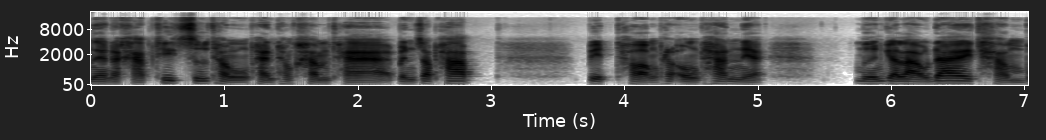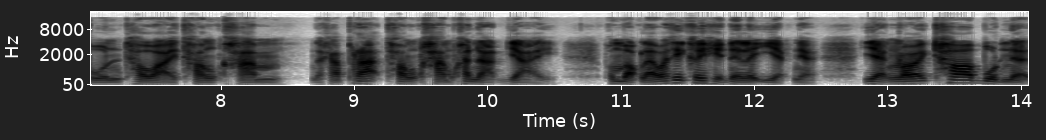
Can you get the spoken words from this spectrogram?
เนี่ยนะครับ ที่ซื้อทองแผ่นทองคำแท้เป็นเจ้าภาพปิดทองพระองค์ท่านเนี่ยเหมือนกับเราได้ทำบุญถวายทองคำนะครับ พระทองคำขนาดใหญ่ ผมบอกแล้วว่าที่เคยเห็นในละเอียดเนี่ย อย่างน้อยท่อบุญเนี่ย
